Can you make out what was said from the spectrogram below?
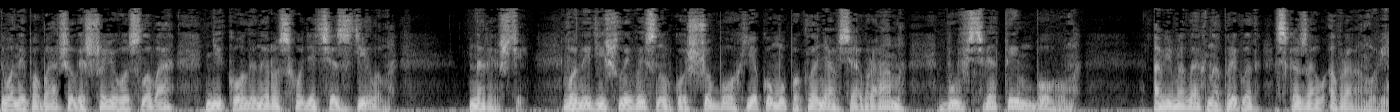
Вони побачили, що його слова ніколи не розходяться з ділом. Нарешті вони дійшли висновку, що Бог, якому поклонявся Авраам, був святим Богом. Авімелех, наприклад, сказав Авраамові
